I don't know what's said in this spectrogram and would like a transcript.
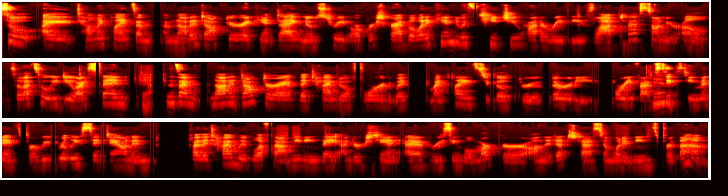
So I tell my clients I'm, I'm not a doctor. I can't diagnose, treat, or prescribe, but what I can do is teach you how to read these lab tests on your own. So that's what we do. I spend, yeah. since I'm not a doctor, I have the time to afford with my clients to go through 30, 45, yeah. 60 minutes where we really sit down and by the time we've left that meeting, they understand every single marker on the Dutch test and what it means for them.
